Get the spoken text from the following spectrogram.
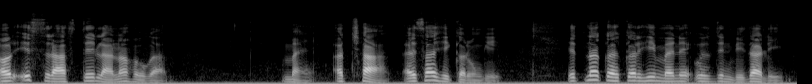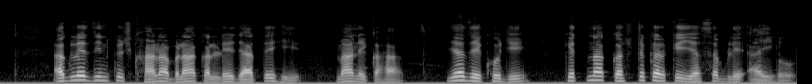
और इस रास्ते लाना होगा। मैं अच्छा ऐसा ही करूँगी। इतना कहकर ही मैंने उस दिन विदा ली। अगले दिन कुछ खाना बनाकर ले जाते ही माँ ने कहा, यह देखो जी, कितना कष्ट करके यह सब ले आई हो।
